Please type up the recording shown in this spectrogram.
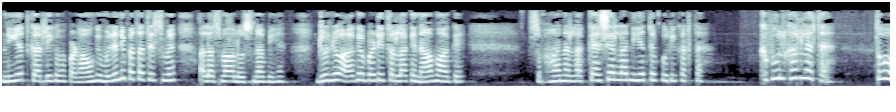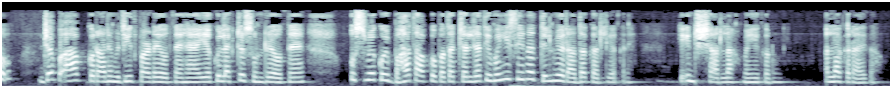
نیت کر لی کہ میں پڑھاؤں گی۔ مجھے نہیں پتا تھا اس میں السما الحسن بھی ہے جو جو آگے بڑھی تو اللہ کے نام آگے۔ سبحان اللہ، کیسے اللہ نیتیں پوری کرتا ہے؟ قبول کر لیتا ہے۔ تو جب آپ قرآن مجید پڑھ رہے ہوتے ہیں یا کوئی لیکچر سن رہے ہوتے ہیں، اس میں کوئی بات آپ کو پتا چل جاتی وہیں سے نا دل میں ارادہ کر لیا کریں کہ ان شاء اللہ میں یہ کروں گی۔ اللہ کرائے گا۔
